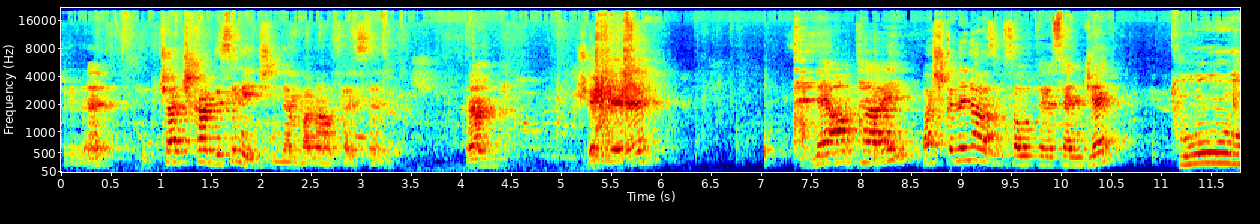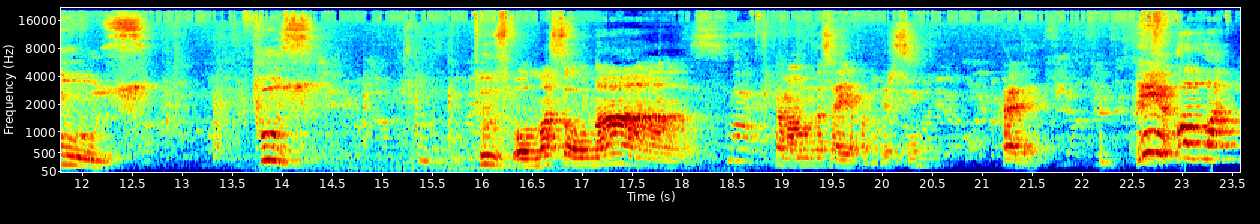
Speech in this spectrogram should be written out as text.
Şöyle bıçağı çıkar desene içinden bana Altay sen. Ha? Şöyle. Ne Altay? Başka ne lazım salataya sence? Tuz. Tuz. Tuz olmazsa olmaz. Tamam bunu da sen yapabilirsin. Hadi. Allah!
